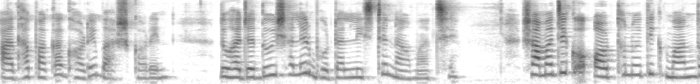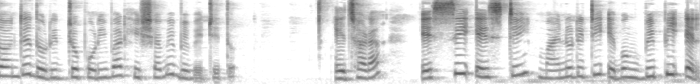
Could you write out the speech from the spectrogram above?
আধা পাকা ঘরে বাস করেন। দু দুই সালের ভোটার লিস্টে নাম আছে। সামাজিক ও অর্থনৈতিক মানদণ্ডে দরিদ্র পরিবার হিসাবে বিবেচিত। এছাড়া এসসি এসটি মাইনরিটি এবং বিপিএল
